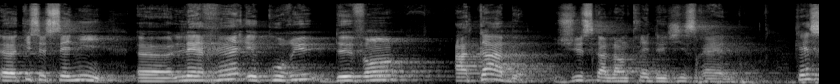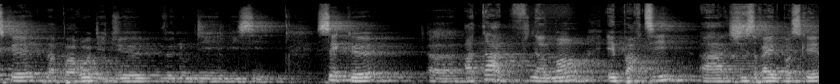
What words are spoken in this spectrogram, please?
euh, qui se saignit euh, les reins et courut devant Akab jusqu'à l'entrée de Gisraël. Qu'est-ce que la parole de Dieu veut nous dire ici? C'est que euh, Akab finalement est parti à Gisraël parce que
